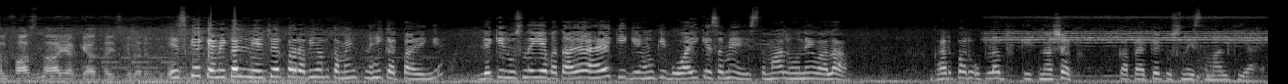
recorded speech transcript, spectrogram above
सल्फास था या क्या था इसके बारे में इसके केमिकल नेचर पर अभी हम कमेंट नहीं कर पाएँगे लेकिन उसने ये बताया है कि गेहूँ की बुआई के समय इस्तेमाल होने वाला घर पर उपलब्ध कीटनाशक का पैकेट उसने इस्तेमाल किया है।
